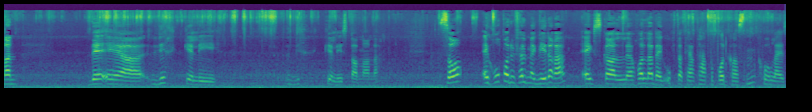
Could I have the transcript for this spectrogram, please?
Men det er virkelig virkelig spennende. Så jeg håper du følger meg videre. Jeg skal holde deg oppdatert her på podkasten hvordan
